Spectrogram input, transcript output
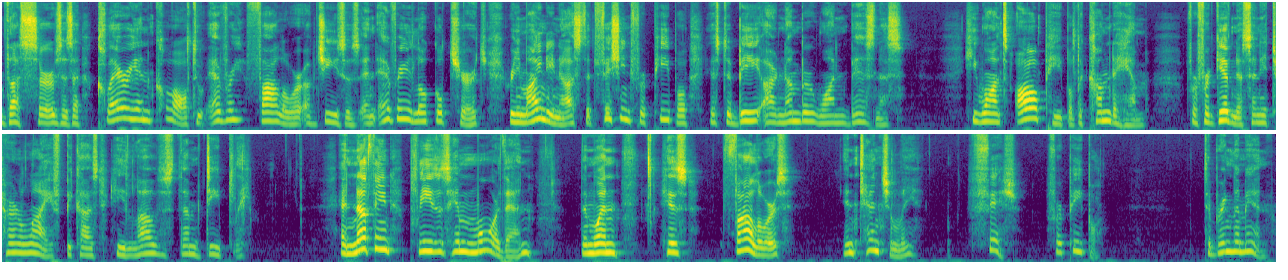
thus serves as a clarion call to every follower of Jesus and every local church, reminding us that fishing for people is to be our number one business. He wants all people to come to Him for forgiveness and eternal life because He loves them deeply. And nothing pleases Him more then than when His followers intentionally fish for people to bring them in.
